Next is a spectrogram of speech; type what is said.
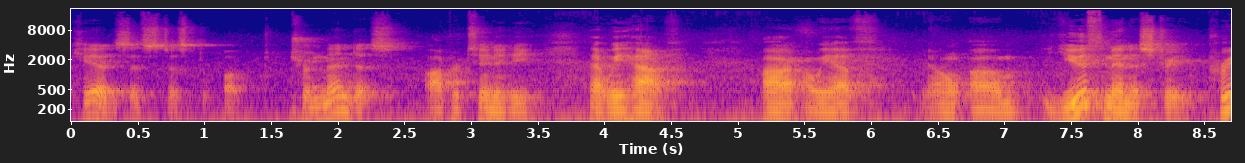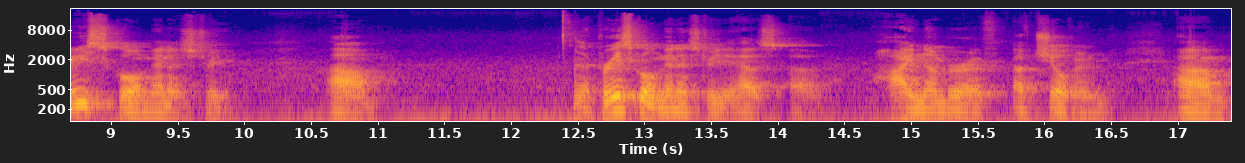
kids. It's just a tremendous opportunity that we have. Uh, we have you know, um, youth ministry, preschool ministry. Um, the preschool ministry has a high number of, of children. Um,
